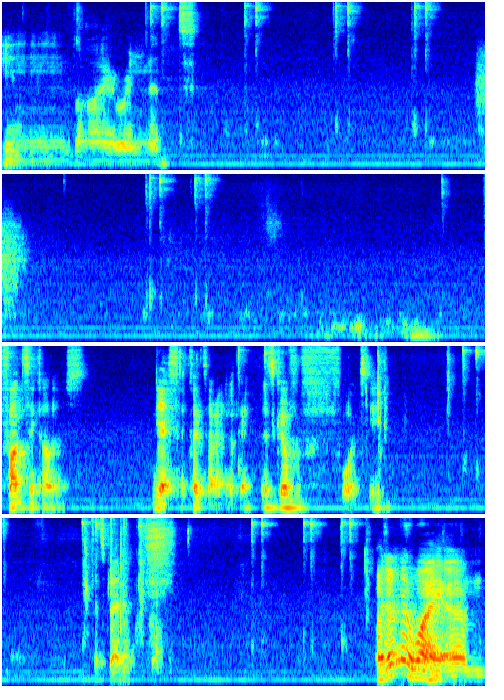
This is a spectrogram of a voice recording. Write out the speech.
Environment. Fonts and colors. Yes, I clicked on it. Okay, let's go for 14. That's better. I don't know why, um,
